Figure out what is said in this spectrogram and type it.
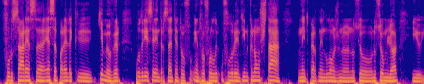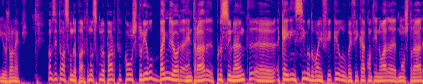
forçar essa, essa parelha que, que, a meu ver, poderia ser interessante entre o, entre o Florentino, que não está nem de perto nem de longe no, no seu, no seu melhor, e, e o João Neves. Vamos então à segunda parte. Uma segunda parte com o Estoril bem melhor, a entrar, pressionante, eh, a cair em cima do Benfica e o Benfica a continuar a demonstrar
